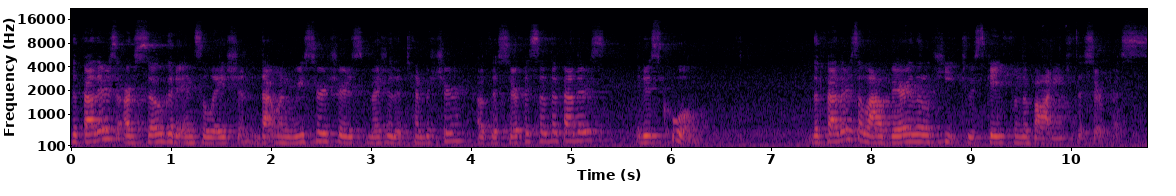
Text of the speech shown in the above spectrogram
The feathers are so good at insulation that when researchers measure the temperature of the surface of the feathers, it is cool. The feathers allow very little heat to escape from the body to the surface.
